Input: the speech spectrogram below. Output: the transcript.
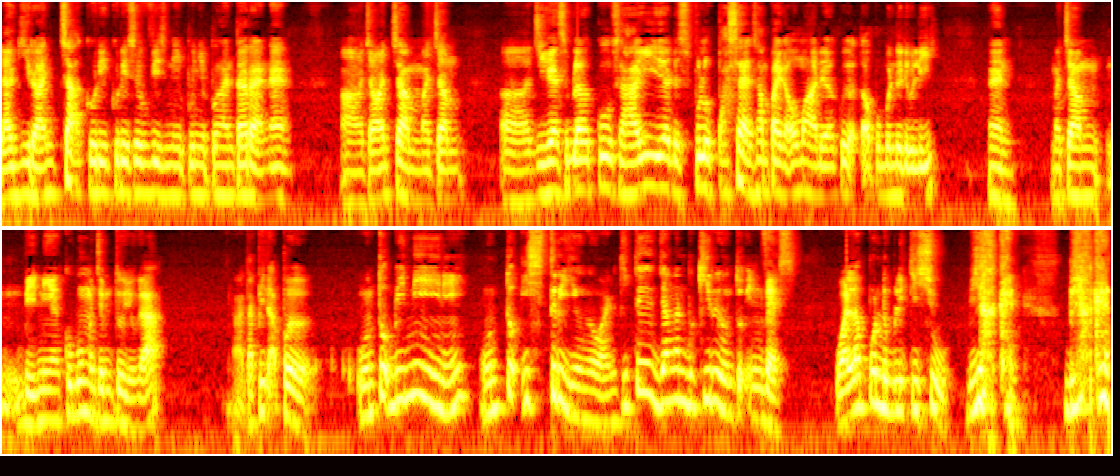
Lagi rancak courier-courier service ni punya penghantaran kan? Ha, macam-macam macam Uh, jiran sebelah aku sehari ada 10 pasal sampai kat rumah dia. Aku tak tahu apa benda dia beli. Kan? Macam bini aku pun macam tu juga. Uh, tapi tak apa. Untuk bini ni, untuk isteri kawan, kita jangan berkira untuk invest. Walaupun dia beli tisu. Biarkan. Biarkan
